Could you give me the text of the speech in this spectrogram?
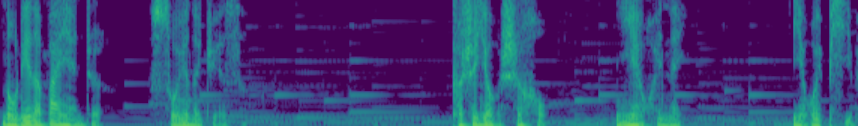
努力的扮演着所有的角色。可是有时候，你也会累，也会疲惫。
